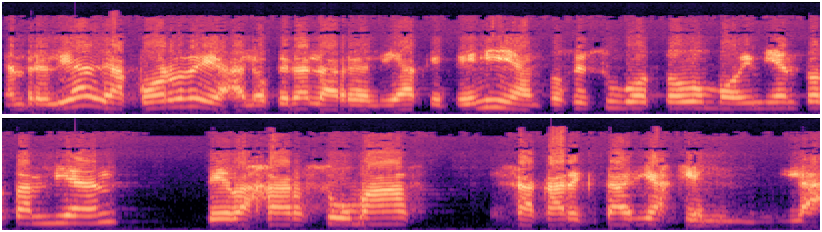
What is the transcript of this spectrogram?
en realidad de acorde a lo que era la realidad que tenía. Entonces hubo todo un movimiento también de bajar sumas, sacar hectáreas que las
